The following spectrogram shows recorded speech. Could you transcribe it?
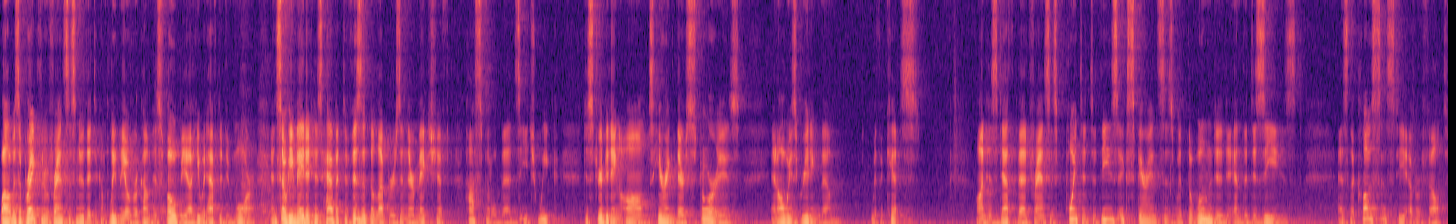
While it was a breakthrough, Francis knew that to completely overcome his phobia, he would have to do more. And so he made it his habit to visit the lepers in their makeshift hospital beds each week, distributing alms, hearing their stories, and always greeting them with a kiss. On his deathbed, Francis pointed to these experiences with the wounded and the diseased as the closest he ever felt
